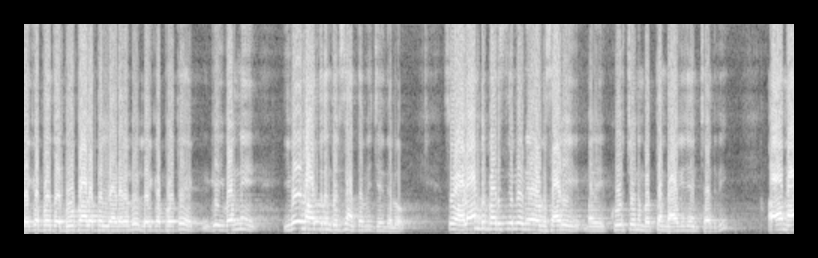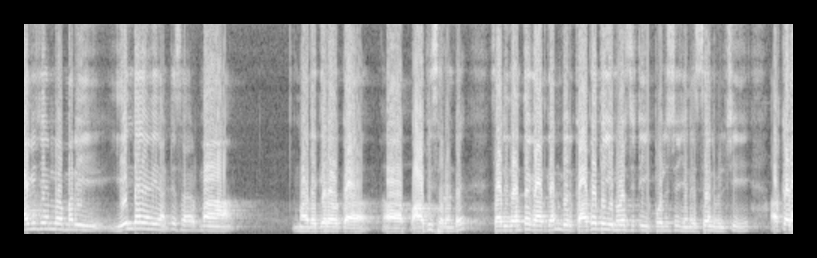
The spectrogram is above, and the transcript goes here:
లేకపోతే భూపాలపల్లి అడవులు లేకపోతే ఇవన్నీ ఇవే మాత్రం తెలిసి అంతమించి తెలియవు సో అలాంటి పరిస్థితుల్లో నేను ఒకసారి మరి కూర్చొని మొత్తం మ్యాగజైన్ చదివి ఆ మ్యాగజైన్లో మరి ఏందా అంటే సార్ మా మా దగ్గర ఒక ఆఫీసర్ ఉండే. సార్ ఇదంతా కాదు కానీ మీరు Kakatiya university police station SI అని పిలిచి అక్కడ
